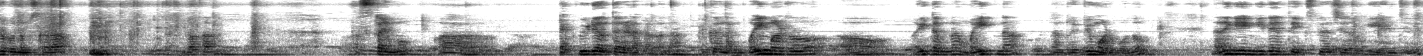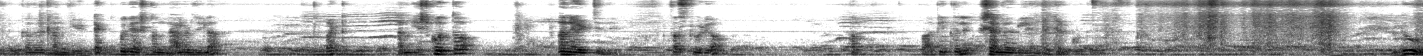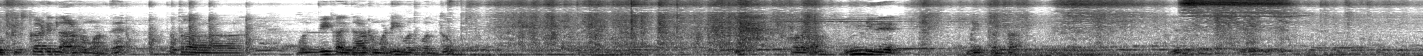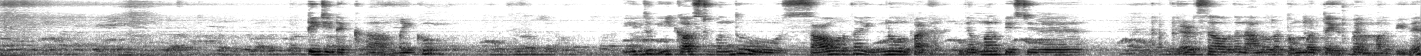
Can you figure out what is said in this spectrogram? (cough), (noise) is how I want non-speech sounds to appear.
ಎಲ್ರಿಗೂ ನಮಸ್ಕಾರ. ಇವಾಗ ಫಸ್ಟ್ ಟೈಮು ಟೆಕ್ ವಿಡಿಯೋ ಅಂತ ಹೇಳೋಕ್ಕಾಗಲ್ಲ. ಯಾಕಂದರೆ ನಾನು ಬೈ ಮಾಡಿರೋ ಐಟಮ್ನ ಮೈಕ್ನ ನಾನು ರಿವ್ಯೂ ಮಾಡ್ಬೋದು. ನನಗೆ ಹೆಂಗಿದೆ ಅಂತ ಎಕ್ಸ್ಪೀರಿಯನ್ಸ್ ಇರೋರಿಗೆ ಹೇಳ್ತೀನಿ. ಯಾಕಂದರೆ ನನಗೆ ಟೆಕ್ ಬಗ್ಗೆ ಅಷ್ಟೊಂದು ನಾಲೆಡ್ಜ್ ಇಲ್ಲ. ಬಟ್ ನನಗೆ ಎಷ್ಟು ಗೊತ್ತೋ ನಾನು ಹೇಳ್ತೀನಿ. ಫಸ್ಟ್ ವಿಡಿಯೋ ತಲೆ ಕ್ಷಮೆ ಇರಲಿ ಅಂತ ಕೇಳ್ಕೊಡ್ತೀನಿ ಇದು ಫ್ಲಿಪ್ಕಾರ್ಟಿಂದ ಆರ್ಡ್ರ್ ಮಾಡಿದೆ. ಹತ್ರ ಒಂದು ವೀಕ್ ಆಯ್ತು ಆರ್ಡ್ರ್ ಮಾಡಿ, ಇವತ್ತು ಬಂತು. ಹಿಂಗಿದೆ ಬೈಕ್ ಅಂತ. S T G tech bike ಇದು ಈ ಕಾಸ್ಟ್ ಬಂದು ಸಾವಿರದ ಇನ್ನೂರು ರೂಪಾಯಿ. ಇದು ಎಂ ಆರ್ ಪಿ ಎಷ್ಟಿದೆ? ಎರಡು ಸಾವಿರದ ನಾನ್ನೂರ ತೊಂಬತ್ತೈದು ರೂಪಾಯಿ ಎಂ ಆರ್ ಪಿ ಇದೆ.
